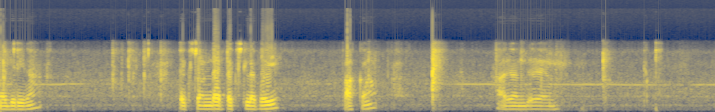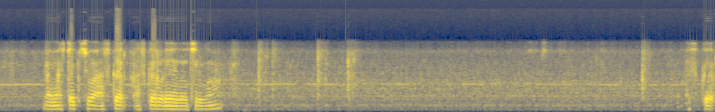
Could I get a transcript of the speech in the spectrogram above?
மாதிரி தான் டெக்ஸ்ட் வந்தால் டெக்ஸ்ட்டில் போய் பார்க்கணும். அது வந்து நம்ம டெக்ஸ்ட் அஸ்கர் அஸ்கருடைய இதை வச்சுருக்கோம். Askar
